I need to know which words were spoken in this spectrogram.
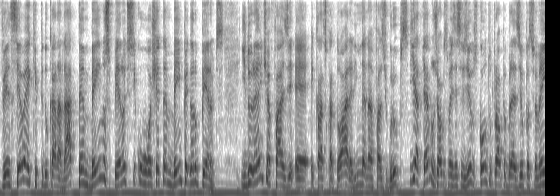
venceu a equipe do Canadá também nos pênaltis e com o Rocher também pegando pênaltis. E durante a fase é, classificatória, ainda na fase de grupos e até nos jogos mais decisivos, contra o próprio Brasil, possivelmente,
